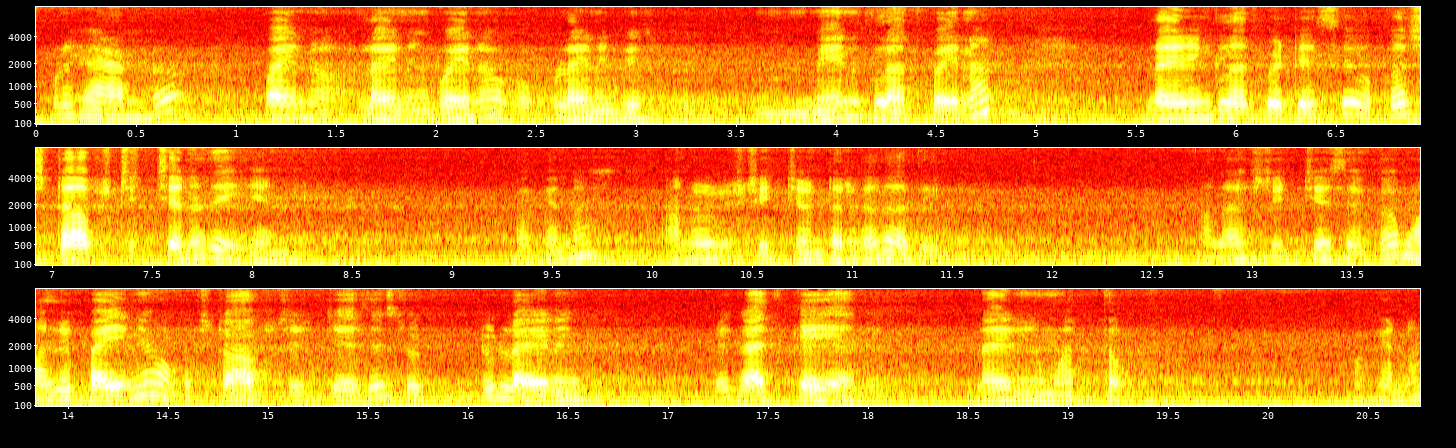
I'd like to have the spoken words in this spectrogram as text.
ఇప్పుడు హ్యాండ్ పైన లైనింగ్ పైన ఒక లైనింగ్ పీస్ మెయిన్ క్లాత్ పైన లైనింగ్ క్లాత్ పెట్టేసి ఒక స్టాప్ స్టిచ్ అనేది వేయండి. ఓకేనా అనూరు స్టిచ్ అంటారు కదా అది. అలా స్టిచ్ చేసాక మళ్ళీ పైన ఒక స్టాఫ్ స్టిచ్ చేసి చుట్టూ లైనింగ్ అతికేయాలి లైనింగ్ మొత్తం. ఓకేనా?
